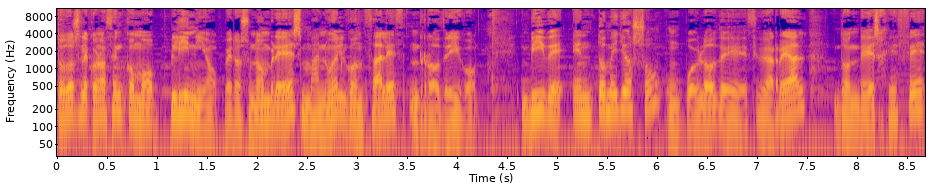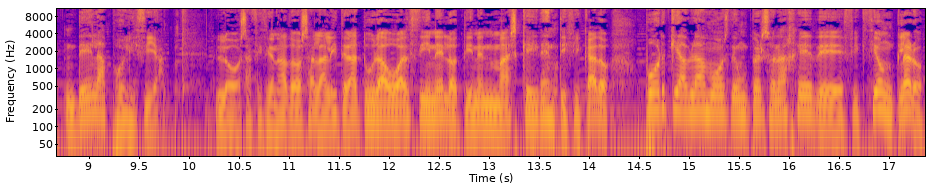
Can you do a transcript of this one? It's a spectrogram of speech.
Todos le conocen como Plinio, pero su nombre es Manuel González Rodrigo. Vive en Tomelloso, un pueblo de Ciudad Real, donde es jefe de la policía. Los aficionados a la literatura o al cine lo tienen más que identificado, porque hablamos de un personaje de ficción, claro,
